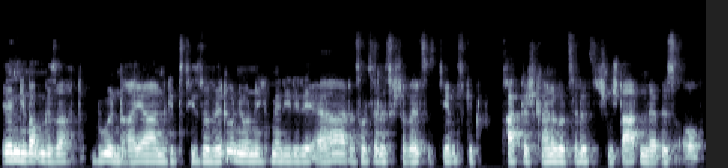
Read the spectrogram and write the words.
irgendjemandem gesagt, du in drei Jahren gibt es die Sowjetunion nicht mehr, die DDR, das sozialistische Weltsystem, es gibt praktisch keine sozialistischen Staaten mehr, bis auf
